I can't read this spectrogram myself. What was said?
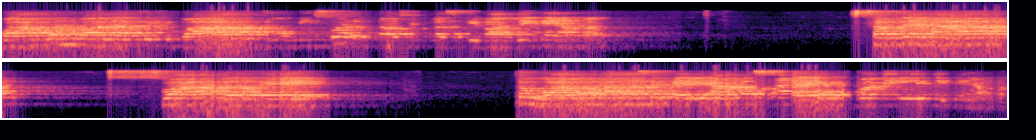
वावन वाला के बाद जो भी स्वर होता है, उसे प्लस के बाद देखें यहाँ पर। शब्द हमारा स्वागत है तो वावन वाला से पहले आधा सा है ऊपर नहीं, ये देखें यहाँ पर।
